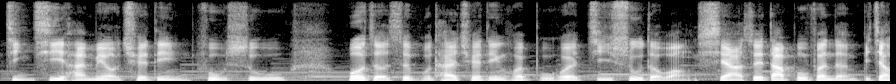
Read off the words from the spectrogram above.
景气还没有确定复苏，或者是不太确定会不会急速的往下，所以大部分的人比较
